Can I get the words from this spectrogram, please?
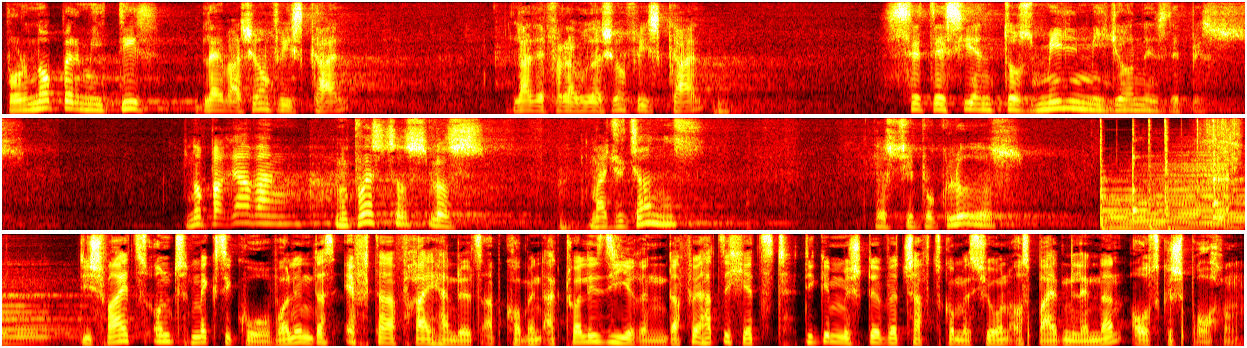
por no permitir la evasión fiscal? la defraudación fiscal, 700 mil millones de pesos. No pagaban impuestos los machuchones, los chipocludos. Die Schweiz und Mexiko wollen das EFTA-Freihandelsabkommen aktualisieren. Dafür hat sich jetzt die gemischte Wirtschaftskommission aus beiden Ländern ausgesprochen.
